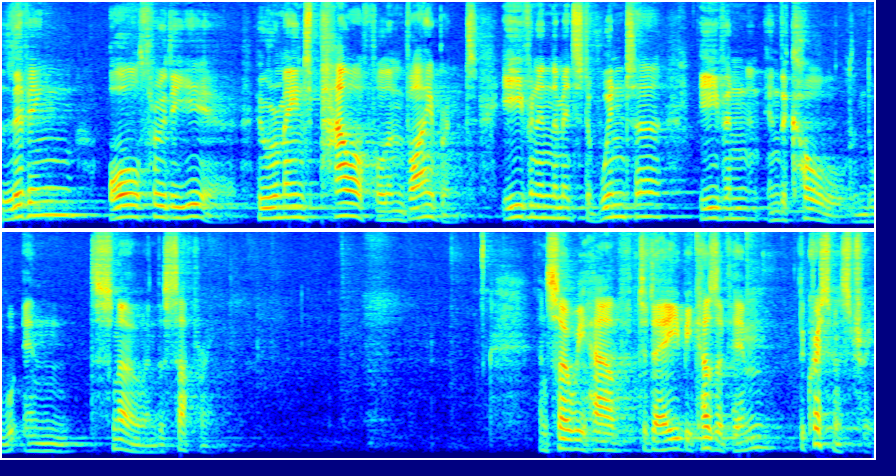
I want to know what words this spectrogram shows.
living all through the year, who remains powerful and vibrant, even in the midst of winter, even in the cold and the, in the snow and the suffering. And so we have today, because of him, the Christmas tree.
